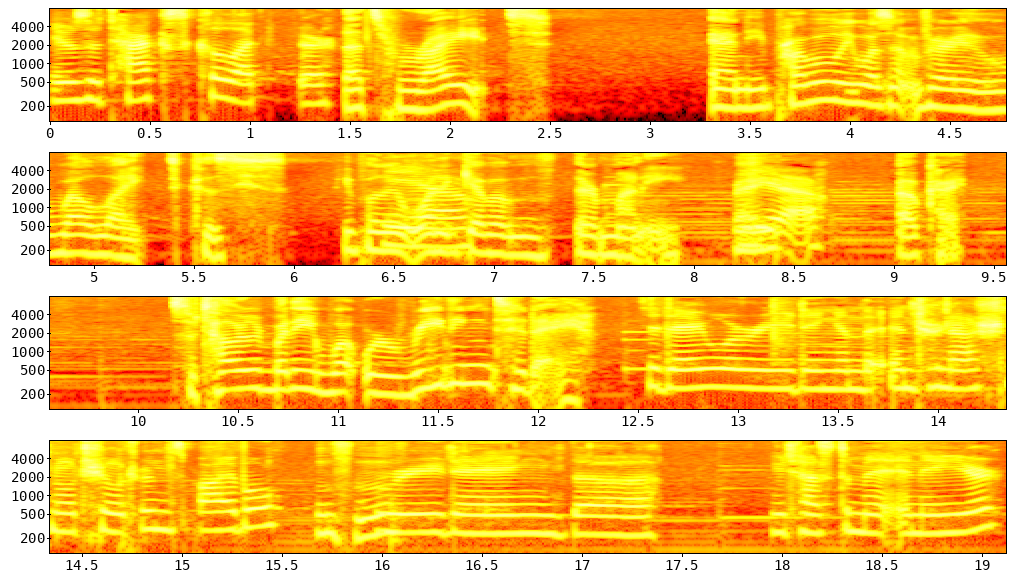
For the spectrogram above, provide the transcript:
He was a tax collector. That's right. And he probably wasn't very well liked because people didn't want to give him their money, right? Yeah. Okay. So tell everybody what we're reading today. Today we're reading in the International Children's Bible. Mm-hmm. Reading the New Testament in a year.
